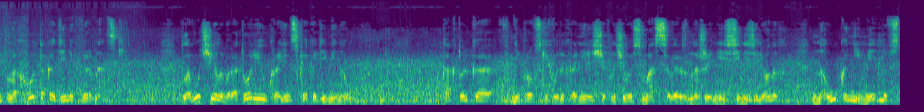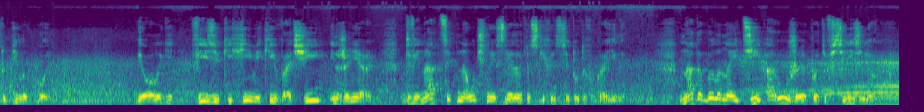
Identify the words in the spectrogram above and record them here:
Теплоход академик Вернадский. Плавучие лаборатории Украинской академии наук. Как только в Днепровских водохранилищах началось массовое размножение сине-зеленых, наука немедля вступила в бой. Биологи, физики, химики, врачи, инженеры. 12 научно-исследовательских институтов Украины. Надо было найти оружие против сине-зеленых.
